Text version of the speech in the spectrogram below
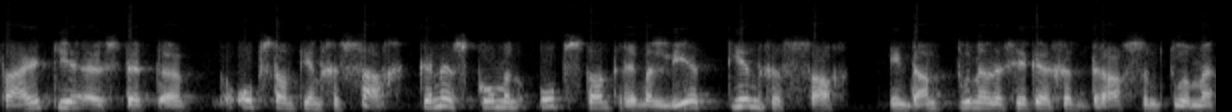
Baie keer is dit 'n uh, opstand teen gesag. Kinders kom in opstand, rebelleer teen gesag en dan toon hulle sekere gedragssimptome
